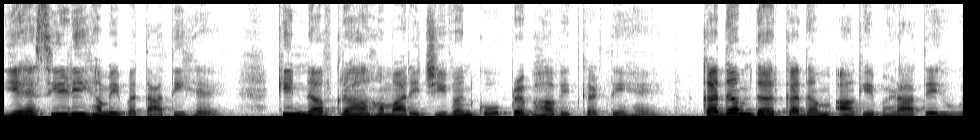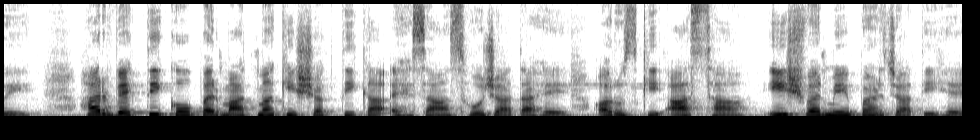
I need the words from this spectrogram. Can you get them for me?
यह सीढ़ी हमें बताती है कि नवग्रह हमारे जीवन को प्रभावित करते हैं। कदम दर कदम आगे बढ़ाते हुए हर व्यक्ति को परमात्मा की शक्ति का एहसास हो जाता है और उसकी आस्था ईश्वर में बढ़ जाती है।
